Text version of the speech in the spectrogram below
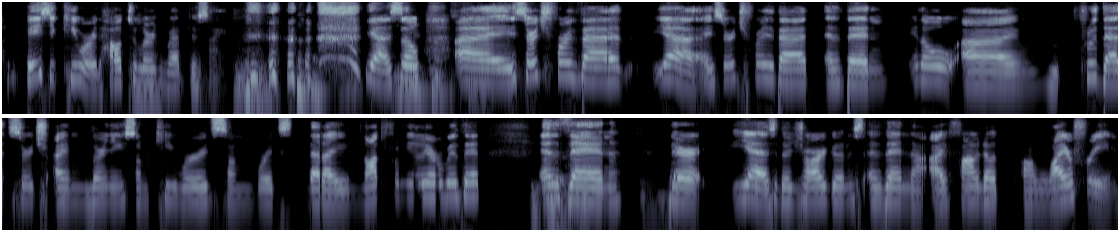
basic keyword, how to learn web design. yeah. So I searched for that. Yeah. I searched for that and then you know, I'm through that search, I'm learning some keywords, some words that I'm not familiar with it. And then mm-hmm. there, yes, the jargons. And then I found out uh, wireframe.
